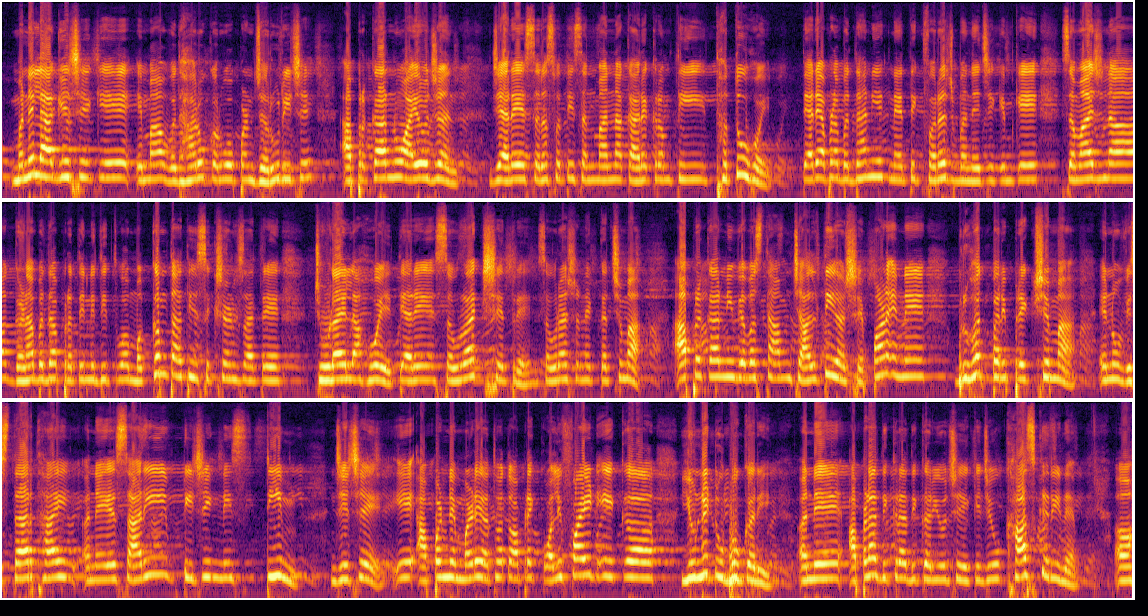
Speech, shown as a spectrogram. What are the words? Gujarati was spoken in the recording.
મને લાગે છે કે એમાં વધારો કરવો પણ જરૂરી છે. આ પ્રકારનું આયોજન જ્યારે સરસ્વતી સન્માનના કાર્યક્રમથી થતું હોય ત્યારે આપણા બધાની એક નૈતિક ફરજ બને છે, કેમ કે સમાજના ઘણા બધા પ્રતિનિધિત્વ મક્કમતાથી શિક્ષણ સાથે જોડાયેલા હોય, ત્યારે સૌરાષ્ટ્ર ક્ષેત્રે, સૌરાષ્ટ્ર અને કચ્છમાં આ પ્રકારની વ્યવસ્થા આમ ચાલતી હશે, પણ એને બૃહદ પરિપ્રેક્ષ્યમાં એનો વિસ્તાર થાય અને સારી ટીચિંગની ટીમ જે છે એ આપણને મળે અથવા તો આપણે ક્વોલિફાઈડ એક યુનિટ ઊભું કરી અને આપણા દીકરા દીકરીઓ છે કે જેઓ ખાસ કરીને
